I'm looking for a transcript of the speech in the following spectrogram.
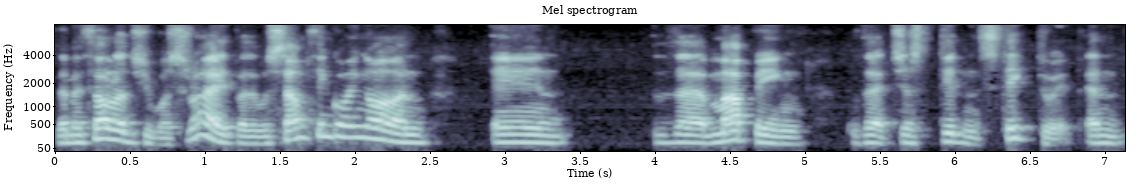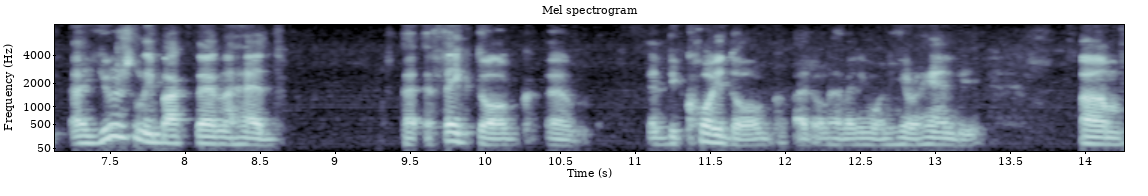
the methodology was right but there was something going on in the mapping that just didn't stick to it and I usually back then i had a, a fake dog um, a decoy dog i don't have anyone here handy um,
